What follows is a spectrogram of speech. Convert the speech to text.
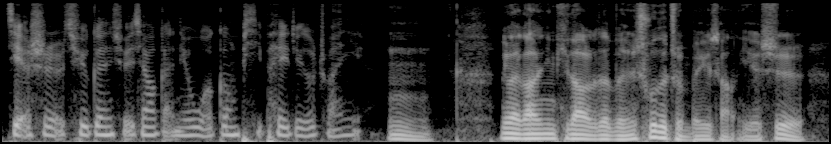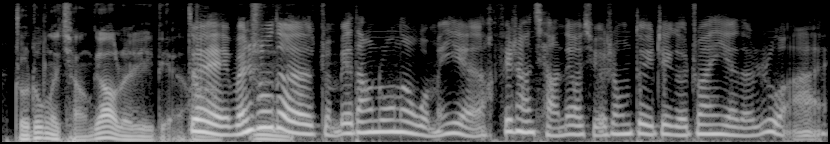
解释，去跟学校感觉我更匹配这个专业。嗯，另外，刚才您提到了在文书的准备上，也是。着重的强调了这一点。对文书的准备当中呢，我们也非常强调学生对这个专业的热爱，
